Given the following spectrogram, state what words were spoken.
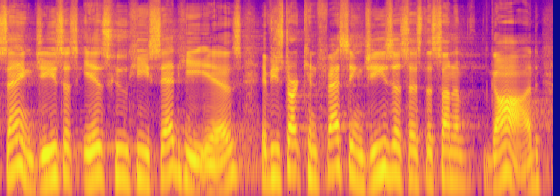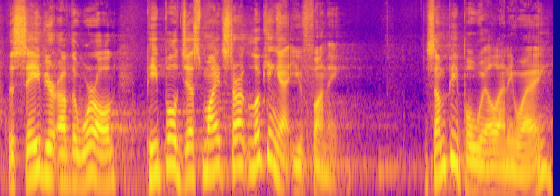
saying Jesus is who he said he is, if you start confessing Jesus as the Son of God, the Savior of the world, people just might start looking at you funny. Some people will, anyway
